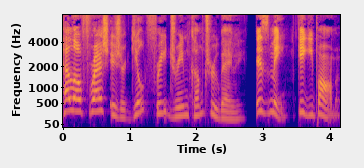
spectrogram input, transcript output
HelloFresh is your guilt free dream come true, baby. It's me, Keke Palmer.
